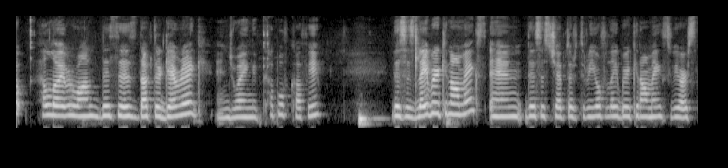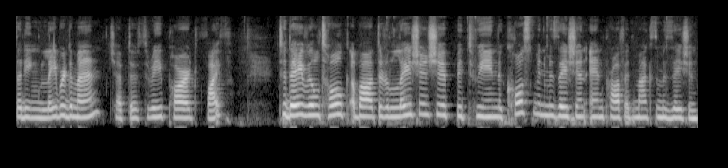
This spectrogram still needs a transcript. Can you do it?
Oh, hello everyone. This is Dr. Gevrek enjoying a cup of coffee. This is labor economics and this is chapter 3 of labor economics. We are studying labor demand, chapter 3, part 5. Today we'll talk about the relationship between the cost minimization and profit maximization.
